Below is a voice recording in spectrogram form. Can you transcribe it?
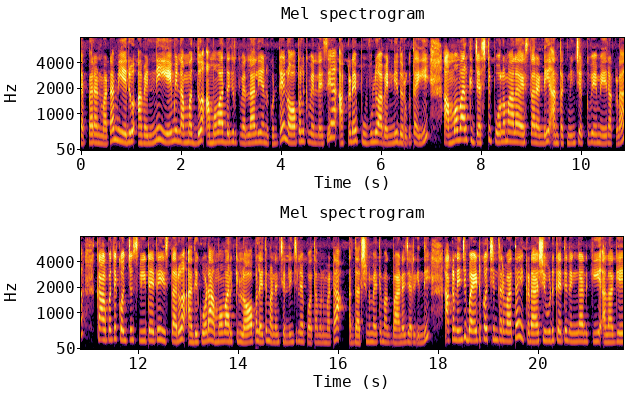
చెప్పారనమాట మీరు అవన్నీ ఏమి నమ్మొద్దు. అమ్మవారి దగ్గరికి వెళ్ళాలి అనుకుంటే లోపలికి వెళ్ళేసి అక్కడే పువ్వులు అవన్నీ దొరుకుతాయి. అమ్మవారికి జస్ట్ పూలమాల వేస్తారండి. అంతకు మించి ఎక్కువ వేయరు అక్కడ. కాకపోతే కొంచెం స్వీట్ అయితే ఇస్తారు. అది కూడా అమ్మవారికి లోపలైతే మనం చెల్లించలేకపోతాం అనమాట దర్శనం అయితే మాకు బాగానే జరిగింది. అక్కడ నుంచి బయటకు వచ్చిన తర్వాత ఇక్కడ శివుడికి అయితే లింగానికి అలాగే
